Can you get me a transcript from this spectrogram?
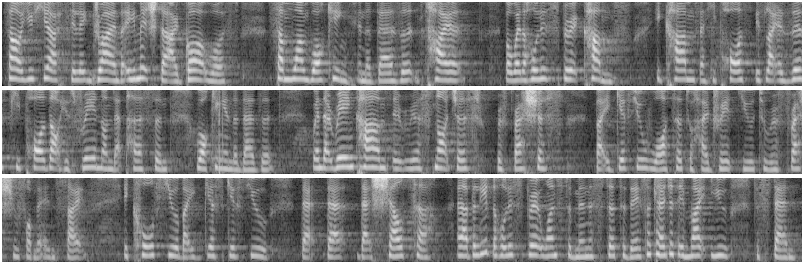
Some of you here are feeling dry. And the image that I got was someone walking in the desert, tired, but when the Holy Spirit comes, he comes and he pours, it's like as if he pours out his rain on that person walking in the desert. When that rain comes, it just not just refreshes, but it gives you water to hydrate you, to refresh you from the inside. It cools you, but it just gives you that, that, that shelter. And I believe the Holy Spirit wants to minister today. So, can I just invite you to stand?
